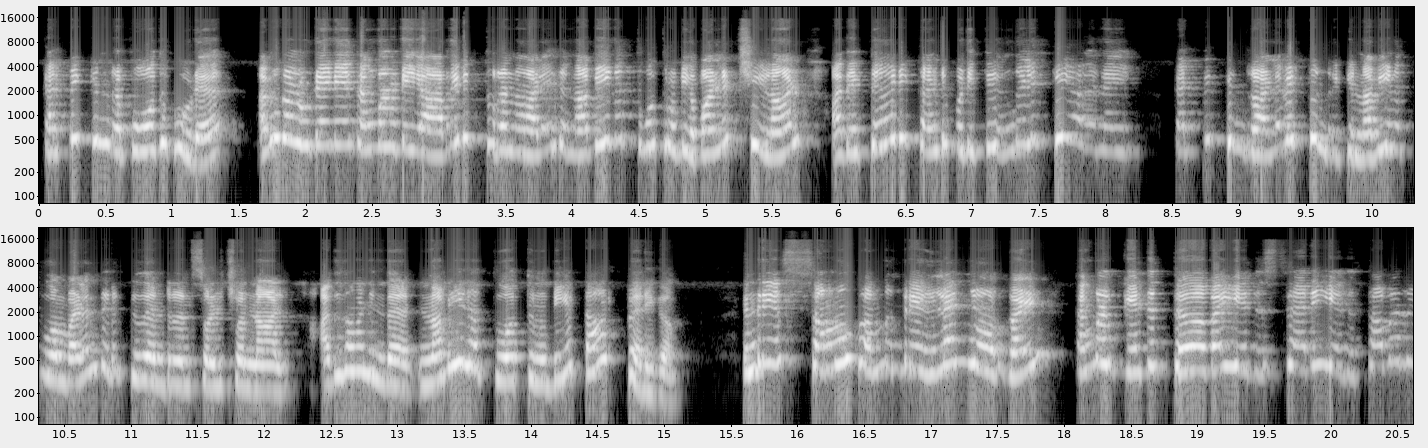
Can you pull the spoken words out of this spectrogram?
கற்பிக்கின்ற போது கூட அவர்கள் உடனே தங்களுடைய அறிவுத்திறனாலே இந்த நவீனத்துவத்தினுடைய வளர்ச்சியினால் அதை தேடி கண்டுபிடித்து எங்களுக்கே அதனை கற்பிக்கின்ற அளவிற்கு இன்றைக்கு நவீனத்துவம் வளர்ந்திருக்குது என்று சொல்லி சொன்னால் அதுதான் இந்த நவீனத்துவத்தினுடைய தாற்பரிகம். இன்றைய சமூகம் இன்றைய இளைஞர்கள் தங்களுக்கு எது தேவை எது சரி எது தவறு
